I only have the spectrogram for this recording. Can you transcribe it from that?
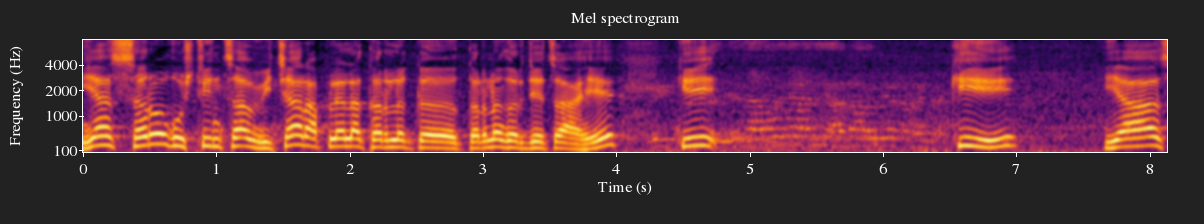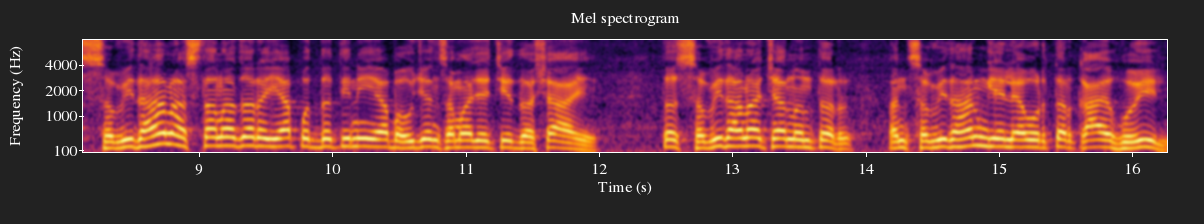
या सर्व गोष्टींचा विचार आपल्याला करलं क करणं गरजेचं आहे की की या संविधान असताना जर या पद्धतीने या बहुजन समाजाची दशा आहे तर संविधानाच्या नंतर आणि संविधान गेल्यावर तर काय होईल?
